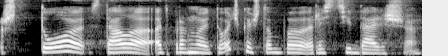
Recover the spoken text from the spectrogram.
что стало отправной точкой, чтобы расти дальше?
